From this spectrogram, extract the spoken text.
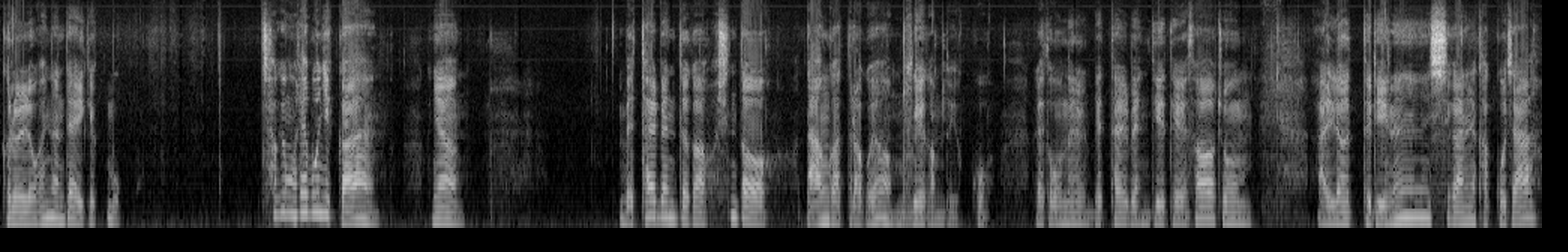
그러려고 했는데 이게 뭐 착용을 해보니까 그냥 메탈 밴드가 훨씬 더 나은 것 같더라고요. 무게감도 있고. 그래서 오늘 메탈 밴드에 대해서 좀 알려드리는 시간을 갖고자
